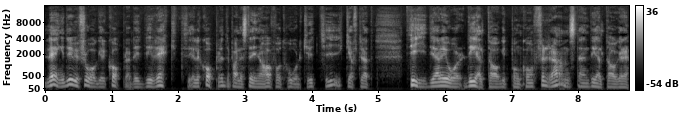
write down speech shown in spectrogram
länge drivit frågor kopplade direkt eller kopplade till Palestina och har fått hård kritik efter att tidigare i år deltagit på en konferens där en deltagare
